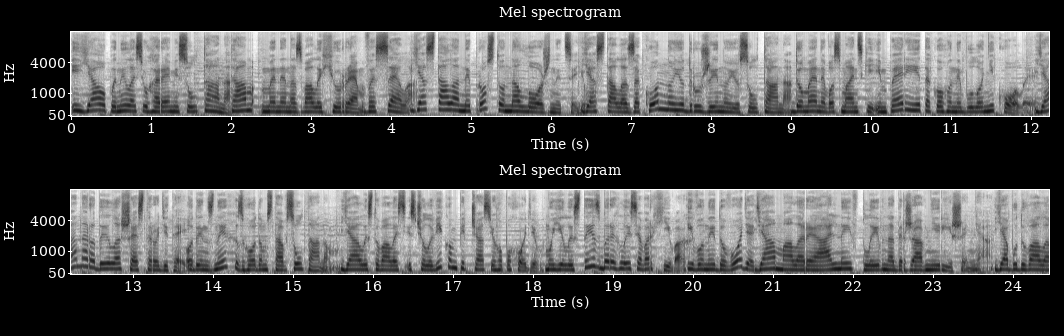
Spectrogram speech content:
і я опинилась у гаремі султана. Там мене назвали Хюрем, весела. Я стала не просто наложницею, я стала законною дружиною султана. До мене в Османській імперії такого не було ніколи. Я народила шестеро дітей. Один з них згодом став султаном. Я листувалась із чоловіком під час його походів. Мої листи збереглися в архівах, і вони доводять, я мала реальний вплив на державні рішення. Я будувала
